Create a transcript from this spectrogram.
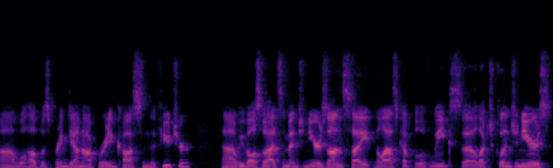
uh, will help us bring down operating costs in the future. Uh, we've also had some engineers on site in the last couple of weeks, uh, electrical engineers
